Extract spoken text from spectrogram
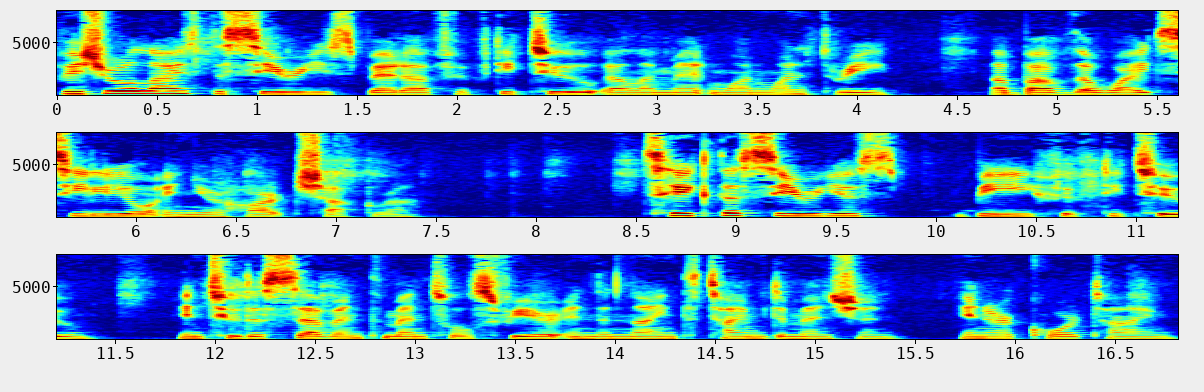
Visualize the Sirius Beta 52 element 113 above the white silio in your heart chakra. Take the Sirius B52 into the seventh mental sphere in the ninth time dimension, inner core time,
